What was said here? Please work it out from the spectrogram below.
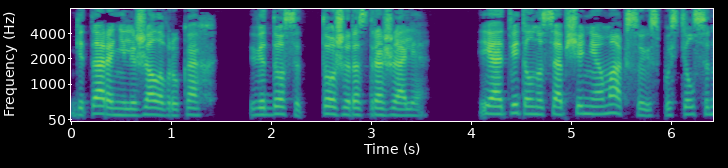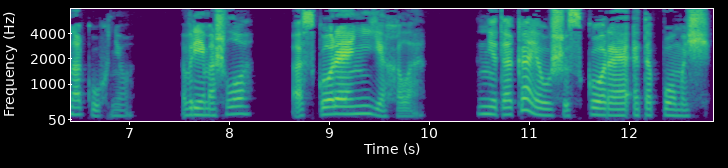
Гитара не лежала в руках, видосы тоже раздражали. Я ответил на сообщение Максу и спустился на кухню. Время шло, а скорая не ехала. Не такая уж и скорая эта помощь.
